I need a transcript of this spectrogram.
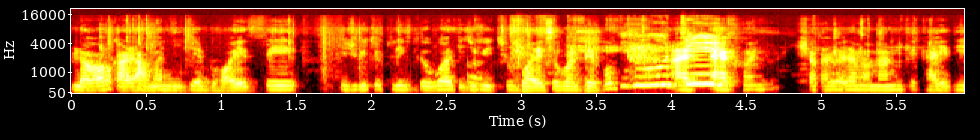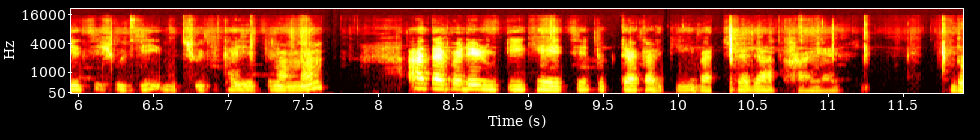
ব্লগ আর আমার নিজের ভয়েসে কিছু কিছু ক্লিপ দেবো আর কিছু কিছু ভয়েস ওভার দেবো। আর এখন সকালবেলা মামাকে খাইয়ে দিয়েছি সুজি সুজি খাইয়েছে মাম্মাম। আর তারপরে রুটি খেয়েছে, টুকটাক আর কি, বাচ্চারা যা খায় আর কি। তো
